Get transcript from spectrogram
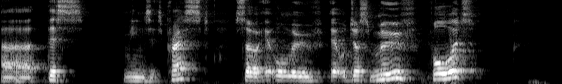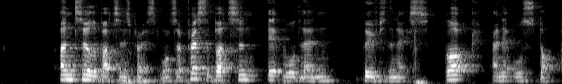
uh, this means it's pressed. So it will move, it will just move forward until the button is pressed. Once I press the button, it will then move to the next block and it will stop.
